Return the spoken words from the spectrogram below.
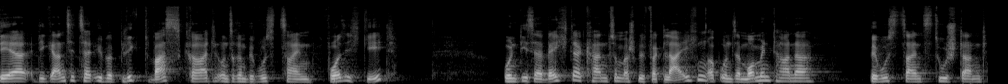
der die ganze Zeit überblickt, was gerade in unserem Bewusstsein vor sich geht. Und dieser Wächter kann zum Beispiel vergleichen, ob unser momentaner Bewusstseinszustand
